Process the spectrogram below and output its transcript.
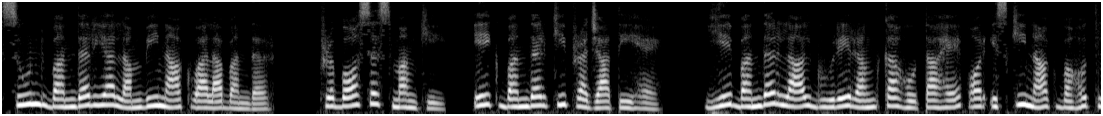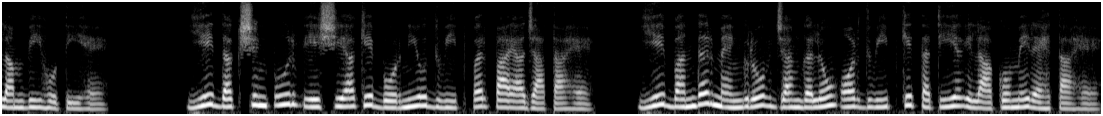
सूंड बंदर या लंबी नाक वाला बंदर। प्रोबोसस मंकी एक बंदर की प्रजाति है। ये बंदर लाल भूरे रंग का होता है और इसकी नाक बहुत लंबी होती है। ये दक्षिण पूर्व एशिया के बोर्नियो द्वीप पर पाया जाता है। ये बंदर मैंग्रोव जंगलों और द्वीप के तटीय इलाकों में रहता है।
